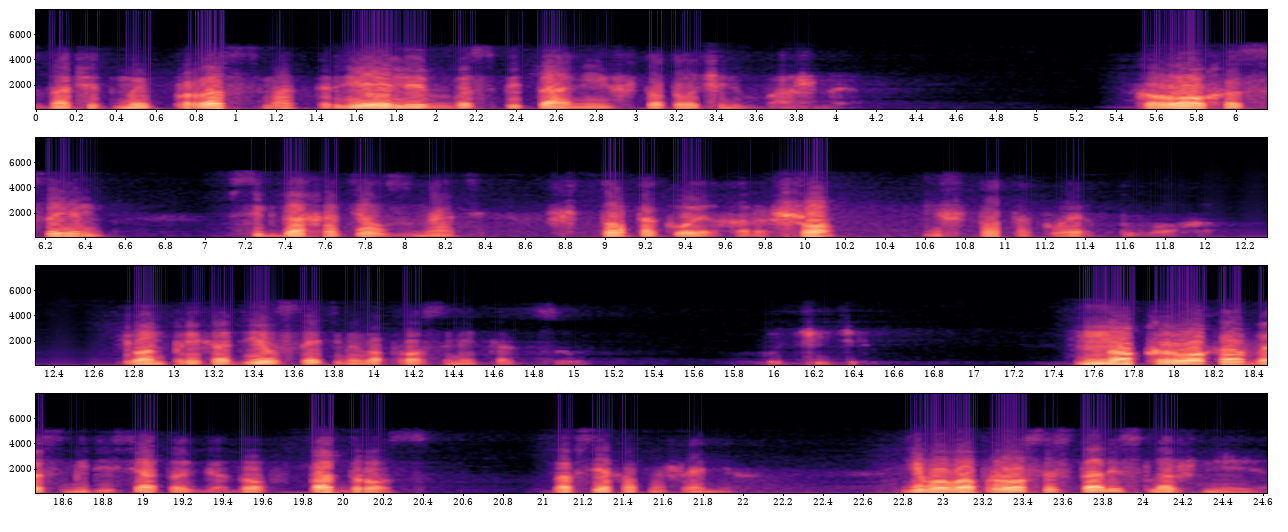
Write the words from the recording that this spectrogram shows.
значит, мы просмотрели в воспитании что-то очень важное. Кроха сын всегда хотел знать, что такое хорошо и что такое плохо. И он приходил с этими вопросами к отцу, к учителю. Но Кроха 80-х годов подрос во всех отношениях. Его вопросы стали сложнее.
